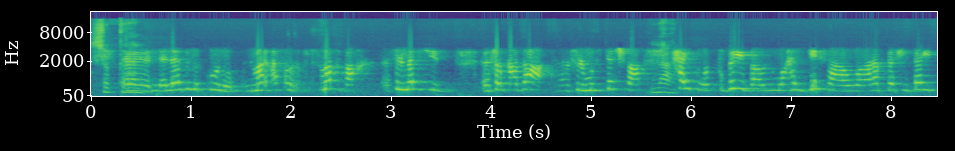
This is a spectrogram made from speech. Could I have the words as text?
شكرا. آه، لازم يكونوا المرأة في المطبخ في المسجد في القضاء في المستشفى نعم. حيث الطبيبة والمهندسة وربة البيت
